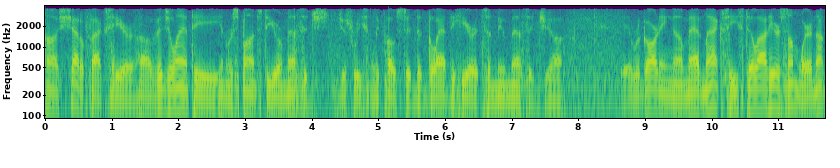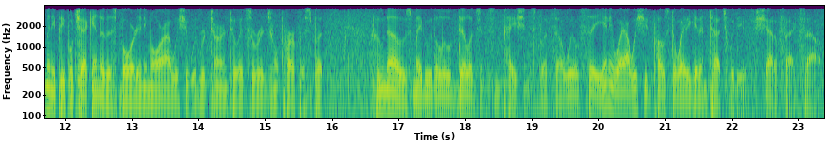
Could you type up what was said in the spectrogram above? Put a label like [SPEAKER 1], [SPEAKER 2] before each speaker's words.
[SPEAKER 1] Uh, Shadowfax here. Uh, Vigilante, in response to your message, just recently posted, glad to hear it's a new message. Uh, regarding uh, Mad Max, he's still out here somewhere. Not many people check into this board anymore. I wish it would return to its original purpose, but who knows? Maybe with a little diligence and patience, but uh, we'll see. Anyway, I wish you'd post a way to get in touch with you. Shadowfax out.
